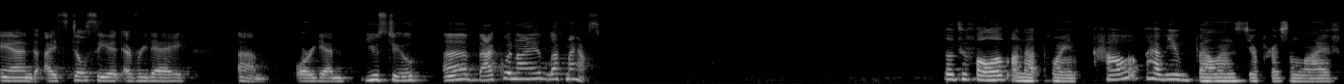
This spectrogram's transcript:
and I still see it every day, um, or again, used to uh, back when I left my house. So to follow up on that point, how have you balanced your personal life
